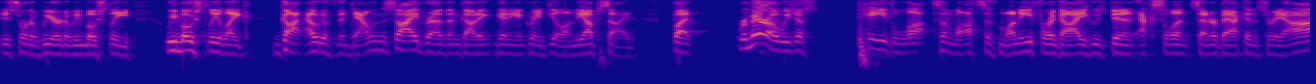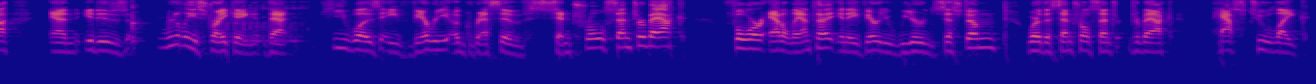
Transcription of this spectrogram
is sort of weird, and we mostly we mostly like got out of the downside rather than getting getting a great deal on the upside. But Romero, we just paid lots and lots of money for a guy who's been an excellent center back in Serie A. And it is really striking that he was a very aggressive central center back for Atalanta in a very weird system where the central center back has to like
